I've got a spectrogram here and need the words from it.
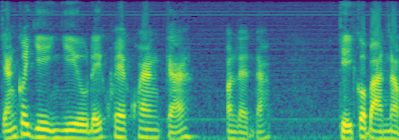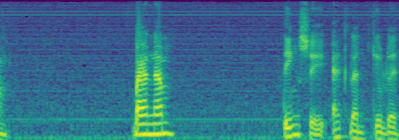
Chẳng có gì nhiều để khoe khoang cả, Orland đáp. Chỉ có ba năm. Ba năm? Tiến sĩ Edlin kêu lên.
